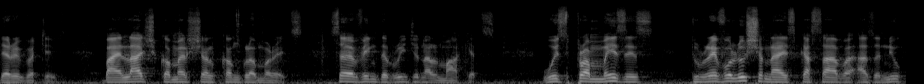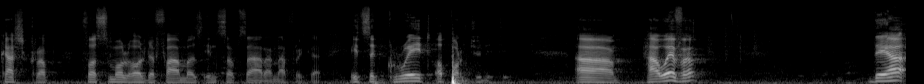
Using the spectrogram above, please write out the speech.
derivatives by large commercial conglomerates serving the regional markets, with promises to revolutionize cassava as a new cash crop for smallholder farmers in sub-Saharan Africa. It's a great opportunity. Uh, however, they are,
